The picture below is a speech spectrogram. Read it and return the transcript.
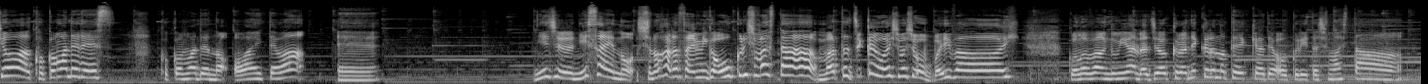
今日はここまでです。ここまでのお相手は、えー、22歳の篠原さゆみがお送りしました。また次回お会いしましょう。バイバイ。この番組はラジオクロニクルの提供でお送りいたしました。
